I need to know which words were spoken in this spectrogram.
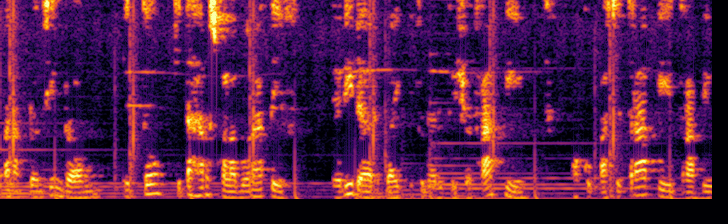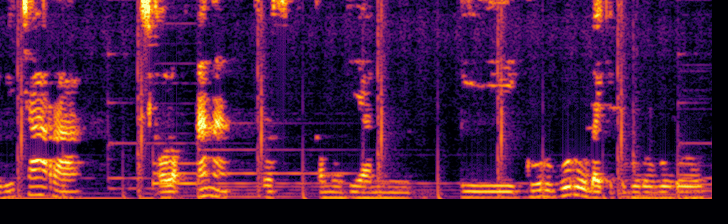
untuk anak Down syndrome itu kita harus kolaboratif. Jadi dari baik itu dari fisioterapi, okupasi terapi, terapi wicara, psikolog anak, terus kemudian di guru-guru baik itu guru-guru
